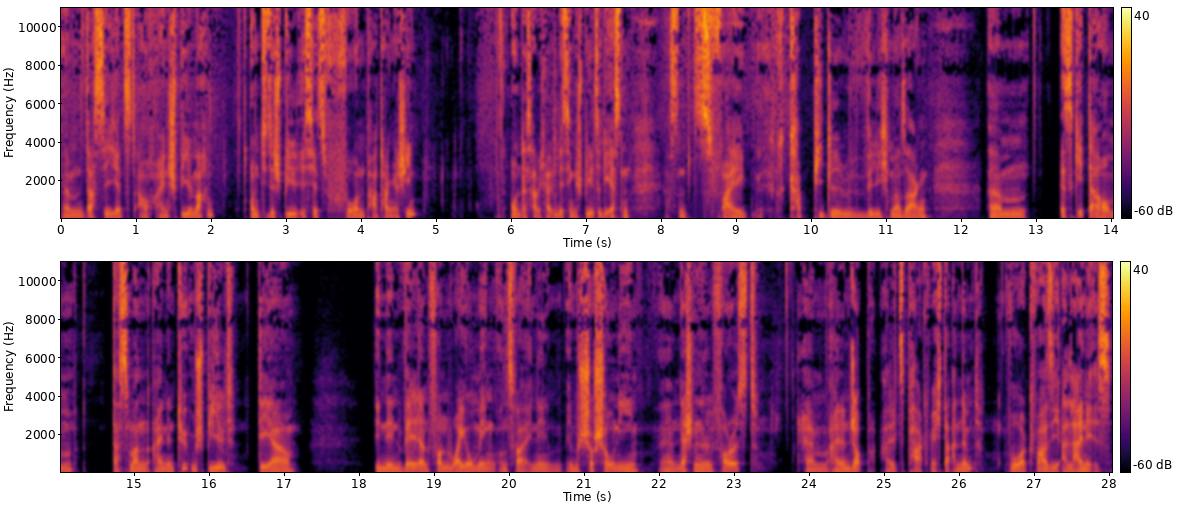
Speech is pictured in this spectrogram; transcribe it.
ähm, dass sie jetzt auch ein Spiel machen. Und dieses Spiel ist jetzt vor ein paar Tagen erschienen. Und das habe ich halt ein bisschen gespielt. So die ersten, ersten zwei Kapitel, will ich mal sagen. Ähm, es geht darum, dass man einen Typen spielt, der in den Wäldern von Wyoming, und zwar in dem, im Shoshone äh, National Forest, ähm, einen Job als Parkwächter annimmt, wo er quasi alleine ist.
